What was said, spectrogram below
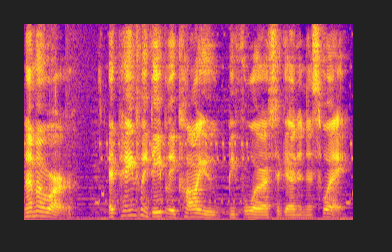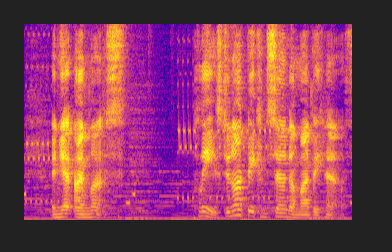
Lamiroir, it pains me deeply to call you before us again in this way, and yet I must. Please, do not be concerned on my behalf.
